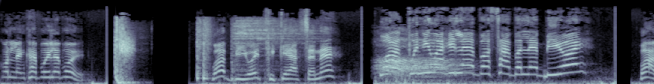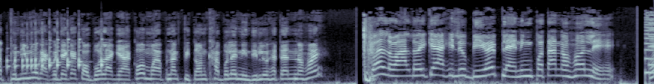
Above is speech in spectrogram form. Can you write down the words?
কত লেংখাই পৰিলে বৈ? ৱা বিয়ৈ ঠিকে আছেনে অ আপুনিও আহিলে বচাবলে বিয়ৈ ৱা আপুনি মোক আগতীয়াকে ক'ব লাগে আকৌ মই আপোনাক পিটন খাবলৈ নিদিলোহেঁতেন নহয় ঐ লৰালৈকে আহিলো বিয়ৈ প্লেনিং পতা নহলে ঐ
